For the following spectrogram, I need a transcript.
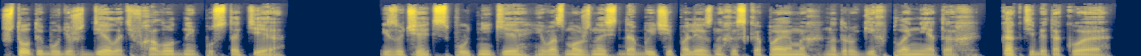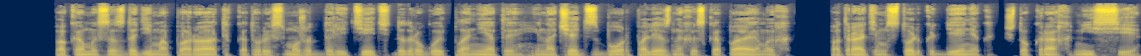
Что ты будешь делать в холодной пустоте? изучать спутники и возможность добычи полезных ископаемых на других планетах. Как тебе такое? Пока мы создадим аппарат, который сможет долететь до другой планеты и начать сбор полезных ископаемых, потратим столько денег, что крах миссии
